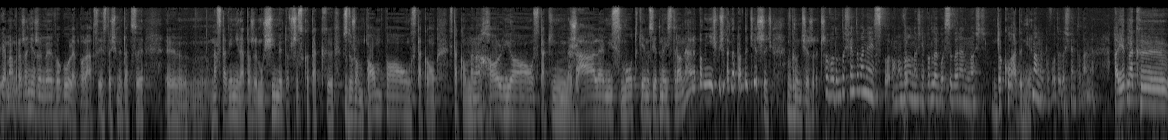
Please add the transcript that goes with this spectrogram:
ja mam wrażenie, że my w ogóle Polacy jesteśmy tacy y, nastawieni na to, że musimy to wszystko tak y, z dużą pompą, z taką, z taką melancholią, z takim żalem i smutkiem z jednej strony, ale powinniśmy się tak naprawdę cieszyć w gruncie rzeczy. Powodów do świętowania jest sporo. No, wolność, niepodległość, suwerenność. Dokładnie. Mamy powody do świętowania. A jednak y,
